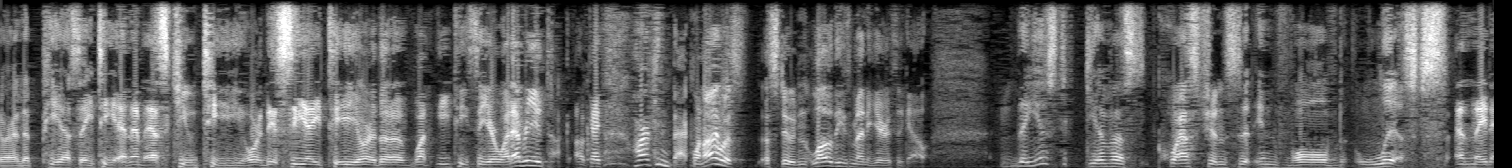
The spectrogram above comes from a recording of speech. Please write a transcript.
or the PSAT, NMSQT or the CAT or the what ETC or whatever you took. Okay, harken back. When I was a student, lo, these many years ago, they used to give us questions that involved lists and they'd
